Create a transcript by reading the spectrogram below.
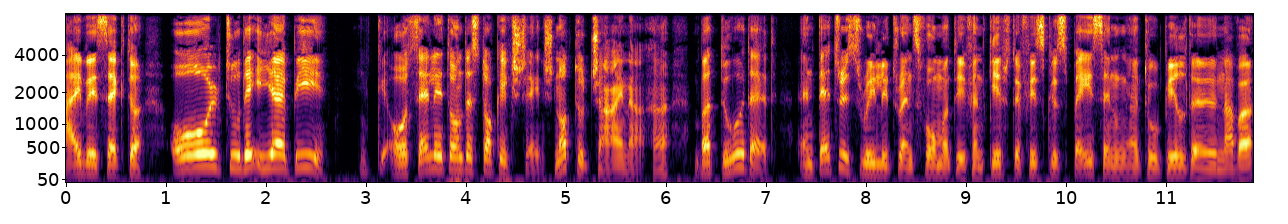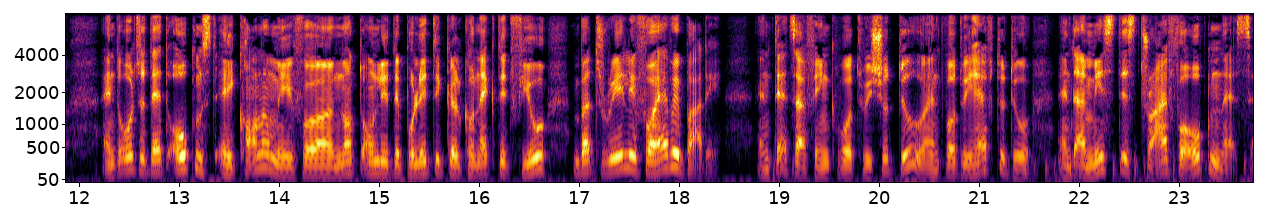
highway sector all to the EIB or sell it on the stock exchange, not to China, huh? but do that. And that is really transformative and gives the fiscal space and uh, to build another. And also that opens the economy for not only the political connected few, but really for everybody. And that's, I think, what we should do and what we have to do. And I miss this drive for openness.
